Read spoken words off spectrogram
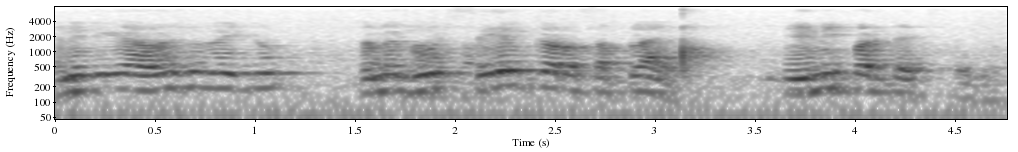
એની જગ્યાએ હવે શું થઈ ગયું? તમે ગુડ સેલ કરો સપ્લાય એની પર ટેક્સ થઈ ગયો.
